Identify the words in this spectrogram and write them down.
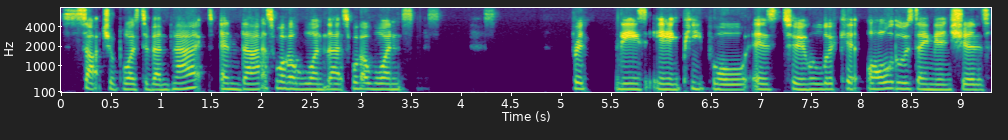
such a positive impact. And that's what I want. That's what I want for these eight people is to look at all those dimensions,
